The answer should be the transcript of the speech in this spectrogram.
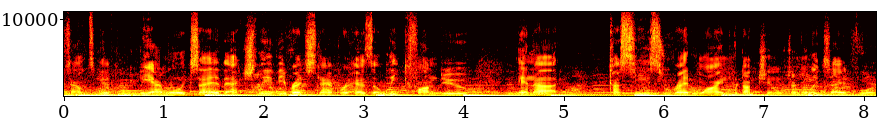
Sounds good. But yeah, I'm really excited. Actually, the red snapper has a leek fondue and uh, Cassis red wine reduction, which I'm really excited for.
